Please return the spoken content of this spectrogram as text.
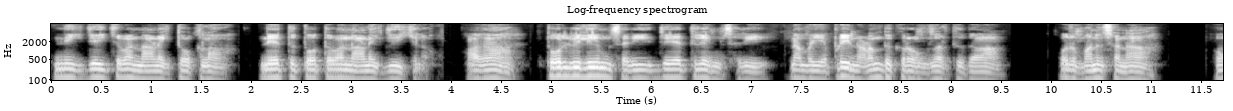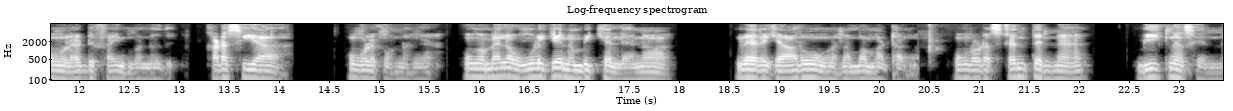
இன்னைக்கு ஜெயித்தவன் நாளைக்கு தோக்கலாம் நேற்று தோத்தவன் நாளைக்கு ஜெயிக்கலாம். அதான் தோல்விலையும் சரி ஜெயத்திலையும் சரி நம்ம எப்படி நடந்துக்கிறோங்கிறது தான் ஒரு மனுஷனாக உங்களை டிஃபைன் பண்ணுது. கடைசியாக உங்களுக்கு ஒன்றுங்க உங்கள் மேலே உங்களுக்கே நம்பிக்கை இல்லைன்னா வேறு யாரும் உங்களை நம்ப மாட்டாங்க. உங்களோட ஸ்ட்ரென்த் என்ன? வீக்னஸ் என்ன?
